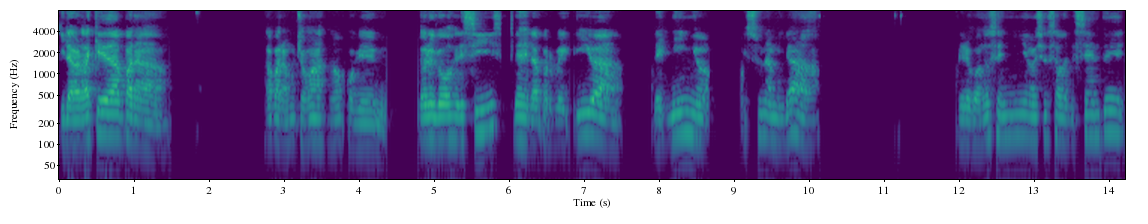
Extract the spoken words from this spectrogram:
y la verdad que da para, da para mucho más, ¿no? Porque todo lo que vos decís desde la perspectiva del niño es una mirada, pero cuando ese niño ya es adolescente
